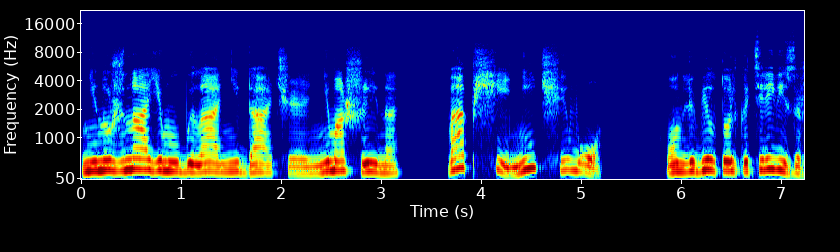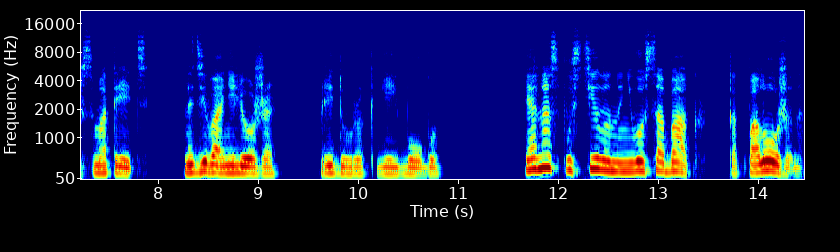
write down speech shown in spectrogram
Не нужна ему была ни дача, ни машина, вообще ничего. Он любил только телевизор смотреть, на диване лежа, придурок ей-богу. И она спустила на него собак, как положено,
